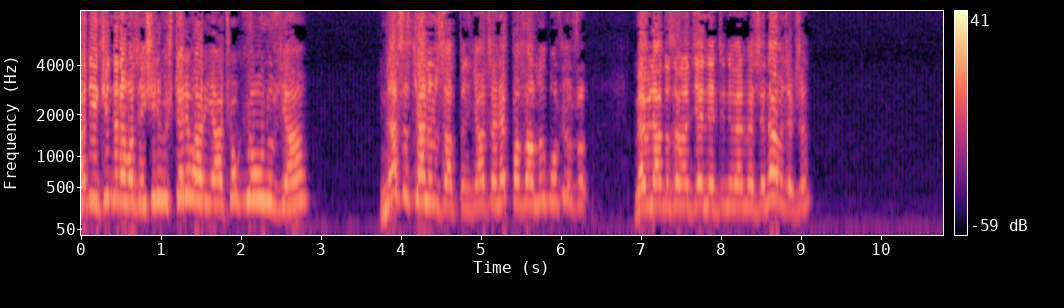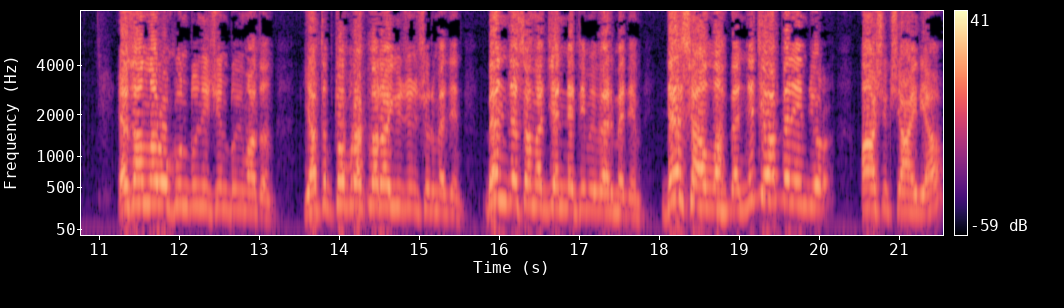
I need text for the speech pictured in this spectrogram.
hadi ikindi namazı eşinin müşteri var ya çok yoğunuz ya. Nasıl canını sattın ya sen hep pazarlığı bozuyorsun. Mevla da sana cennetini vermezse ne yapacaksın? Ezanlar okunduğun için duymadın. Yatıp topraklara yüzün sürmedin. Ben de sana cennetimi vermedim. Derse Allah ben ne cevap vereyim diyor aşık şair ya.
